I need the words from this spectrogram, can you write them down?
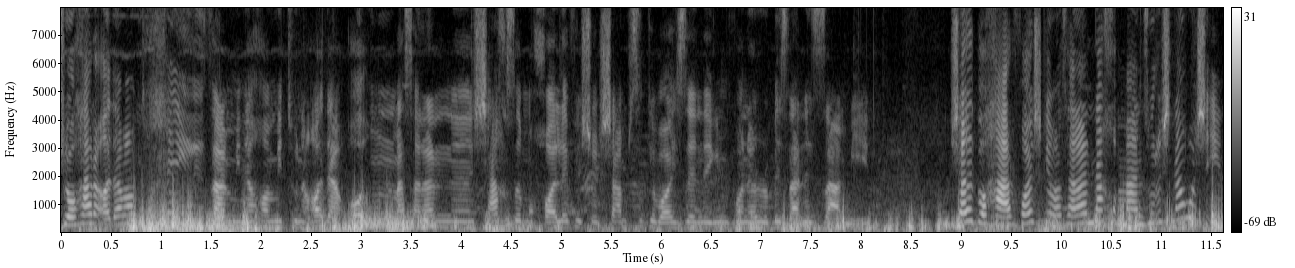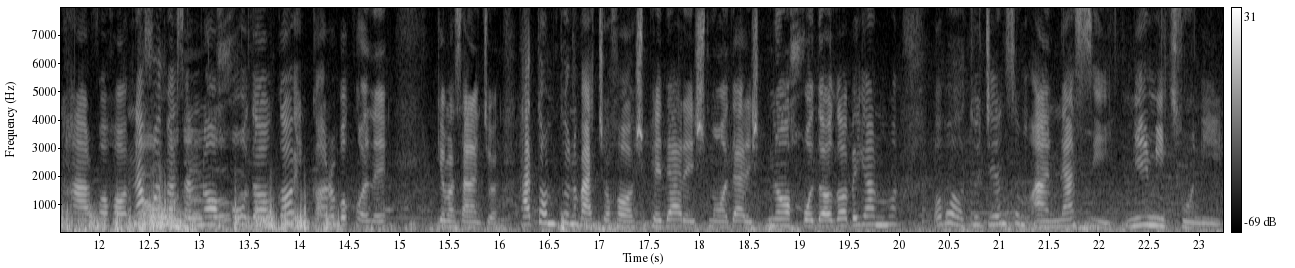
شوهر آدم هم تو خیلی زمینه ها می‌تونه آدم اون مثلا شخص مخالفش و شمسی که باهاش زندگی می‌کنه رو بزنه زمین. شاید با حرفاش که مثلا نخ... منظورش نباشه این حرفاها. نخواد مثلا ناخودآگاه. این کار رو بکنه که مثلا چه حتی می‌تونه بچه هاش پدرش مادرش ناخودآگاه بگن بابا تو جنس مؤنثی نمی‌تونی.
